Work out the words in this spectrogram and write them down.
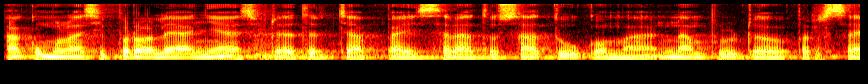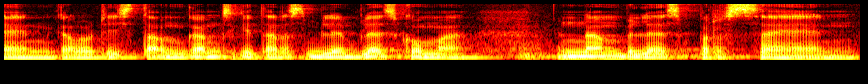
akumulasi perolehannya sudah tercapai 101,62 persen. Kalau disetahunkan sekitar 19,16 persen.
